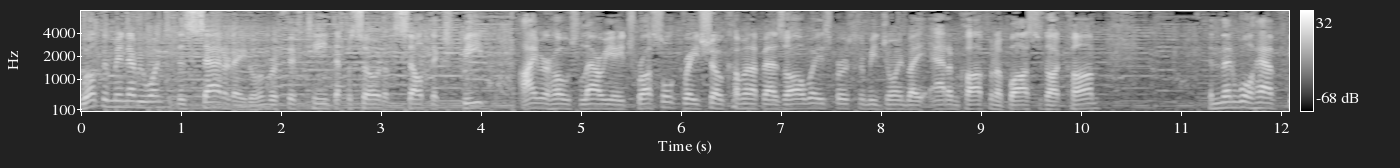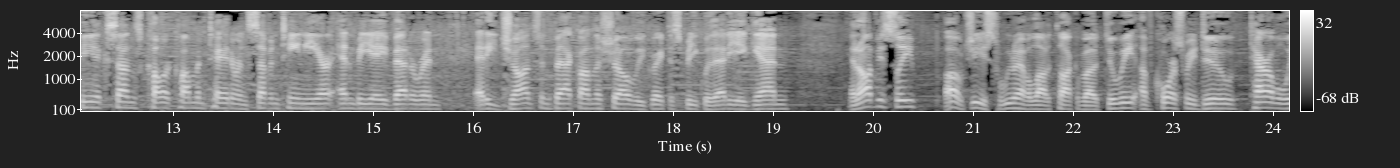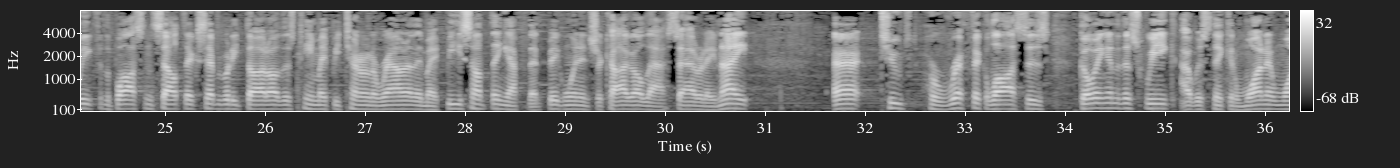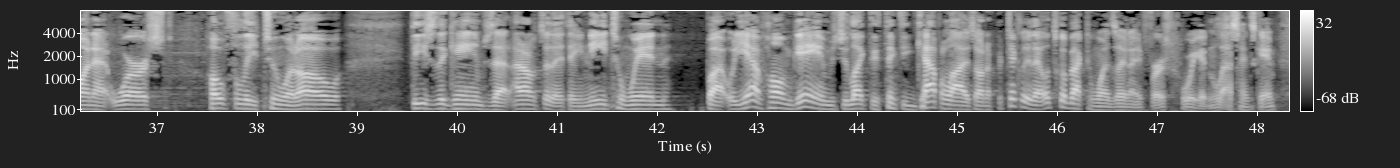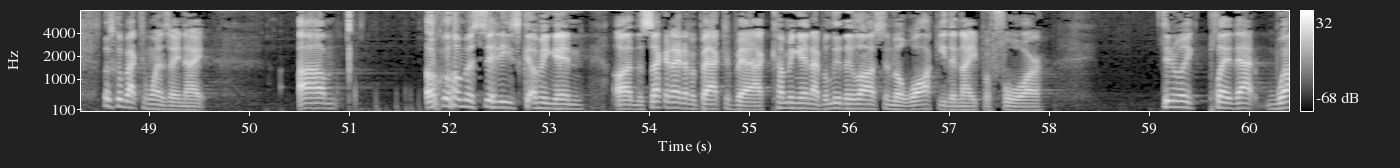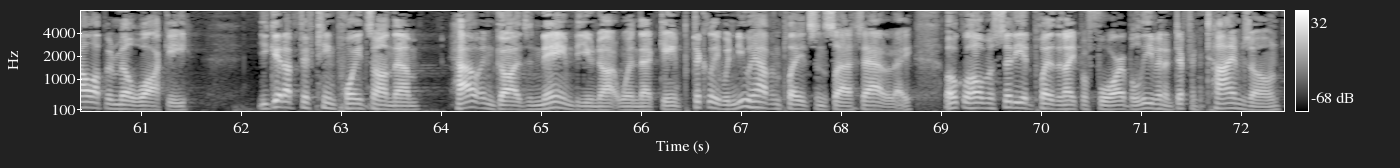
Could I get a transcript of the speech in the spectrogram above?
Welcome in, everyone, to this Saturday, November 15th episode of Celtics Beat. I'm your host, Larry H. Russell. Great show coming up as always. First, going to be joined by Adam Kaufman of Boston.com. And then we'll have Phoenix Suns color commentator and 17 year NBA veteran Eddie Johnson back on the show. It'll be great to speak with Eddie again. And obviously, oh, geez, we don't have a lot to talk about, do we? Of course we do. Terrible week for the Boston Celtics. Everybody thought, oh, this team might be turning around and they might be something after that big win in Chicago last Saturday night. Uh, two horrific losses. Going into this week, I was thinking one and one at worst, hopefully two and zero. Oh. These are the games that I don't say that they need to win, but when you have home games, you like to think you can capitalize on it. Particularly that. Let's go back to Wednesday night first before we get into last night's game. Let's go back to Wednesday night. Um, Oklahoma City's coming in on the second night of a back to back. Coming in, I believe they lost in Milwaukee the night before. Didn't really play that well up in Milwaukee. You get up 15 points on them. How in God's name do you not win that game, particularly when you haven't played since last Saturday? Oklahoma City had played the night before, I believe, in a different time zone.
